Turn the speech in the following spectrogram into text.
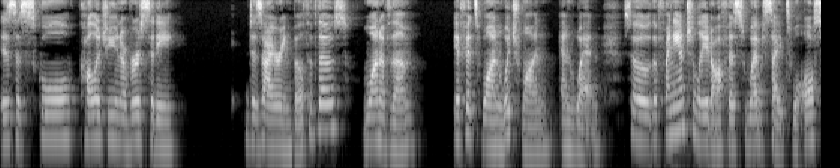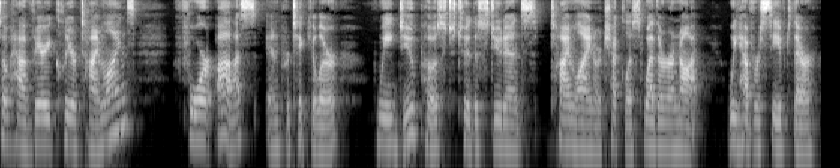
is a school, college, or university desiring both of those, one of them, if it's one, which one and when. So the financial aid office websites will also have very clear timelines. For us in particular, we do post to the students timeline or checklist whether or not we have received their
